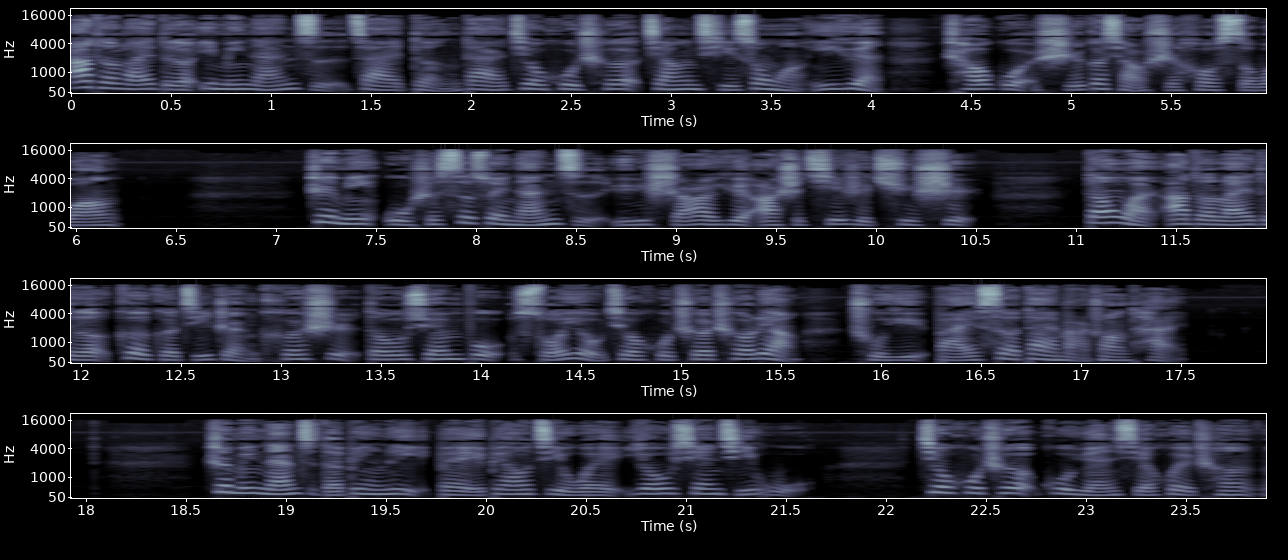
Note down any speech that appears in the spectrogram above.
阿德莱德一名男子在等待救护车将其送往医院超过十个小时后死亡。这名五十四岁男子于十二月二十七日去世。当晚，阿德莱德各个急诊科室都宣布所有救护车车辆处于白色代码状态。这名男子的病历被标记为优先级五。救护车雇员协会称，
